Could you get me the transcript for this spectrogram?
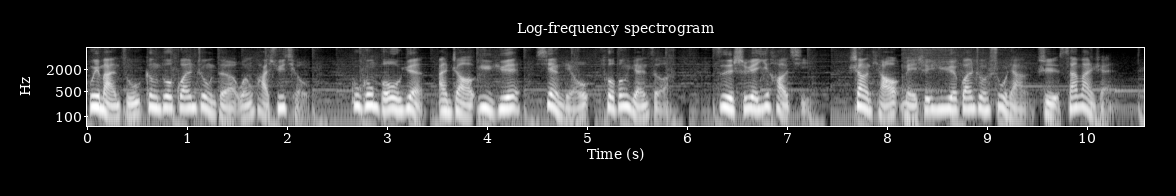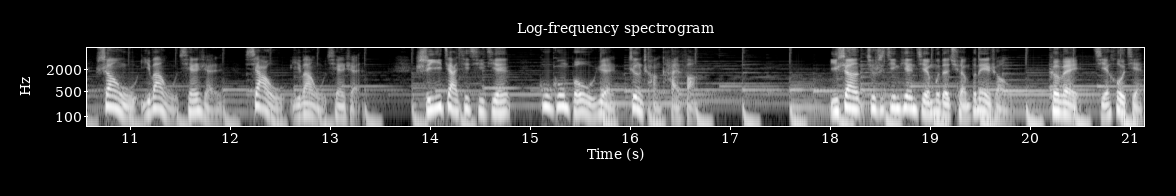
为满足更多观众的文化需求，故宫博物院按照预约、限流、错峰原则，自十月一号起，上调每日预约观众数量至三万人，上午一万五千人，下午一万五千人。十一假期期间，故宫博物院正常开放。以上就是今天节目的全部内容，各位节后见。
